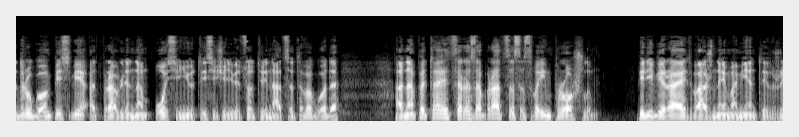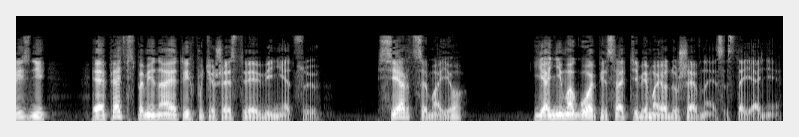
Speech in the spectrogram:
В другом письме, отправленном осенью 1913 года, она пытается разобраться со своим прошлым, перебирает важные моменты в жизни и опять вспоминает их путешествие в Венецию. «Сердце мое, я не могу описать тебе мое душевное состояние.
